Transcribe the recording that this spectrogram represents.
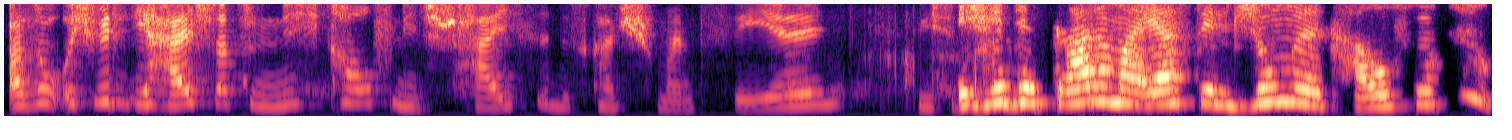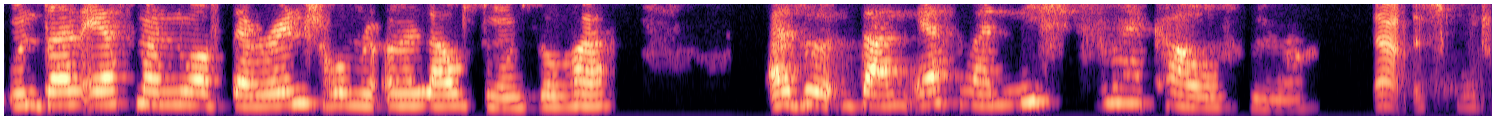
Also ich würde die Heilstation nicht kaufen, die ist scheiße, das kann ich schon mal empfehlen. Ich würde jetzt gerade mal erst den Dschungel kaufen und dann erstmal nur auf der Range rumlaufen und sowas. Also dann erstmal nichts mehr kaufen. ja, ist gut.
